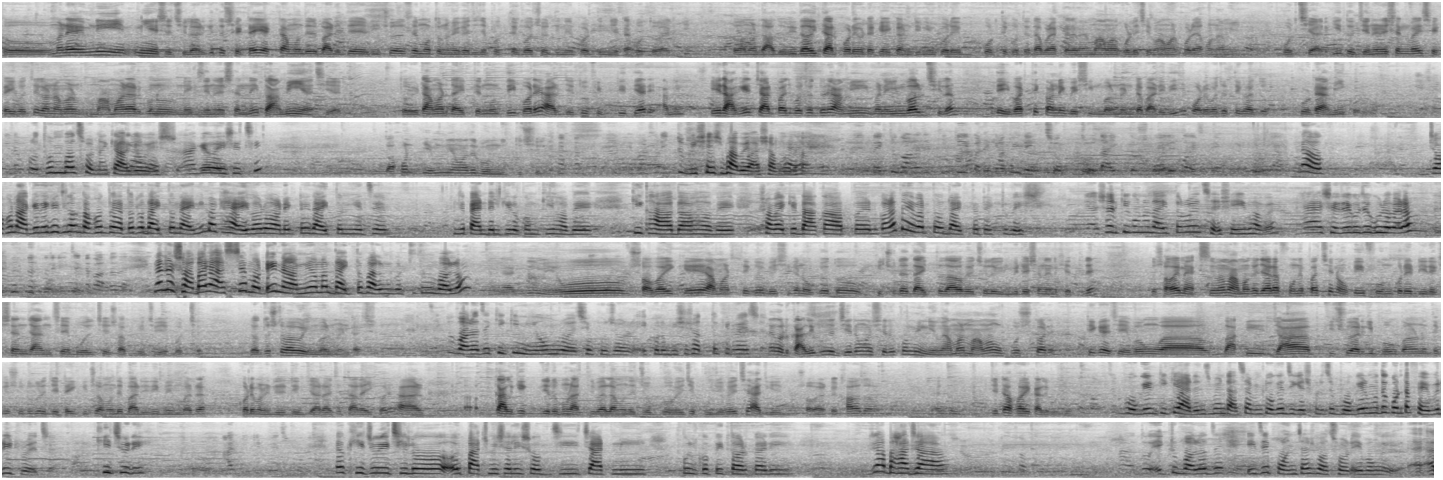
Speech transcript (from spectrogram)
তো মানে এমনি নিয়ে এসেছিল আর কি। তো সেটাই একটা আমাদের বাড়িতে রিচুয়ালসের মতন হয়ে গেছে যে প্রত্যেক বছর দিনের পর দিন যেটা হতো আর কি। তো আমার দাদু দিদাই তারপরে ওটাকে কন্টিনিউ করে করতে করতে তারপর একটা মামা করেছে, মামার পরে এখন আমি করছি আর কি। তো জেনারেশন ওয়াইজ সেটাই হচ্ছে, কারণ আমার মামার আর কোনো নেক্সট জেনারেশন নেই, তো আমিই আছি আর কি। তো এটা আমার দায়িত্বের মধ্যেই পড়ে। আর যেহেতু ফিফটিথ ইয়ার আমি এর আগে চার পাঁচ বছর ধরে আমি মানে ইনভলভ ছিলাম। কিন্তু এইবার থেকে অনেক বেশি ইনভলভমেন্টটা বাড়িয়ে দিয়েছি। পরের বছর থেকে হয়তো পুরোটা আমিই করব। প্রথম বছর নাকি আগেও এসছো? আগেও এসেছি। তখন এমনি আমাদের বন্ধুত্ব ছিল। একটু বিশেষভাবে আসা বোধ হয় তো একটু বলো যে কি কি মানে কীরকম দেখছ? পুজো দায়িত্ব সোহেলের দায়িত্ব না যখন আগে দেখেছিলাম তখন তো এতটা দায়িত্ব নেয়নি। বাট হ্যাঁ এবারও অনেকটাই দায়িত্ব নিয়েছে। যে প্যান্ডেল কীরকম কী হবে কি খাওয়া দাওয়া হবে সবাইকে ডাকা আপ্যায়ন করা তো এবার তো দায়িত্বটা একটু বেশি। আসার কি কোনো দায়িত্ব রয়েছে? সেইভাবে। হ্যাঁ সেজে গুজে ঘুরে বেড়াও। না না সবাই আসছে মোটেই না আমিও আমার দায়িত্ব পালন করছি তুমি বলো। একদমই ও সবাইকে আমার থেকেও বেশি কেন ওকেও তো কিছুটা দায়িত্ব দেওয়া হয়েছিল ইনভিটেশনের ক্ষেত্রে। তো সবাই ম্যাক্সিমাম আমাকে যারা ফোনে পাচ্ছেন ওকেই ফোন করে ডিরেকশন জানছে বলছে সব কিছু ইয়ে করছে। যথেষ্টভাবে ইনভলভমেন্ট আছে। একটু বলো যে কি কি নিয়ম রয়েছে পুজোর? এ কোনো বিশেষত্ব কি রয়েছে? দেখো কালী পুজো যেরকম সেরকমই নিয়ম। আমার মামা উপোস করে ঠিক আছে? এবং বাকি যা কিছু আর কি ভোগ বানানো থেকে শুরু করে যেটাই কিছু আমাদের বাড়িরই মেম্বাররা করে মানে রিলেটিভ যারা আছে তারাই করে। আর কালকে যেরকম রাত্রিবেলা আমাদের যজ্ঞ হয়েছে পুজো হয়েছে আজকে সবাইকে খাওয়া দাওয়া। একদম যেটা হয় কালী পুজো ভোগের কি কি অ্যারেঞ্জমেন্ট আছে? আমি একটু ওকে জিজ্ঞেস করেছি ভোগের মধ্যে কোনটা ফেভারিট রয়েছে? খিচুড়ি। খিচুড়ি ছিল ওই পাঁচমিশালি সবজি চাটনি ফুলকপির তরকারি যা ভাজা। তো একটু বলো যে এই যে পঞ্চাশ বছর এবং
